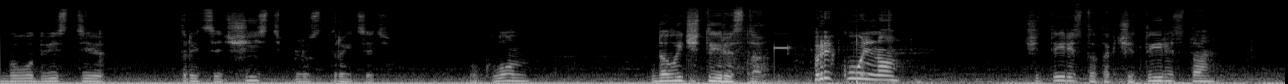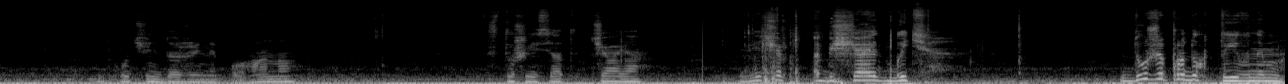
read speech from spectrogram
Було 236 плюс 30 уклон. Дали 400. Прикольно. 400, так 400. Очень даже непогано. 160 чая. Вечер обещает быть дуже продуктивним.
